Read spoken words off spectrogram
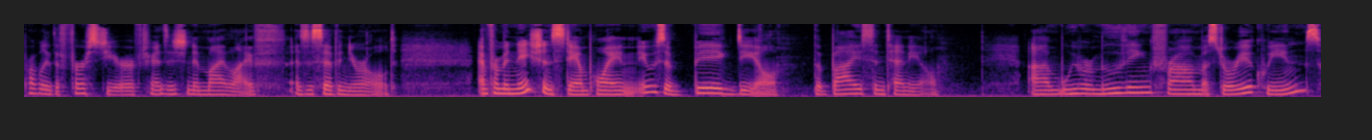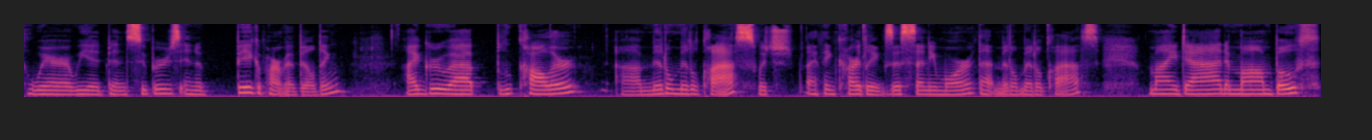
probably the first year of transition in my life as a seven year old. And from a nation standpoint, it was a big deal the bicentennial. Um, we were moving from Astoria, Queens, where we had been supers in a big apartment building. I grew up blue collar, uh, middle middle class, which I think hardly exists anymore, that middle middle class. My dad and mom both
